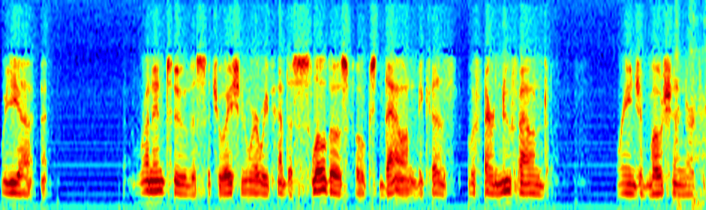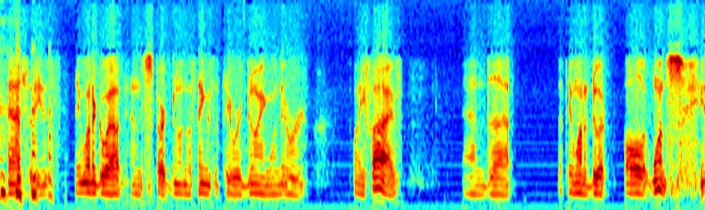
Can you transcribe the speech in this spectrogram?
we uh, run into the situation where we've had to slow those folks down because with their newfound range of motion or capacities, they want to go out and start doing the things that they were doing when they were 25, and uh, but they want to do it all at once. You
